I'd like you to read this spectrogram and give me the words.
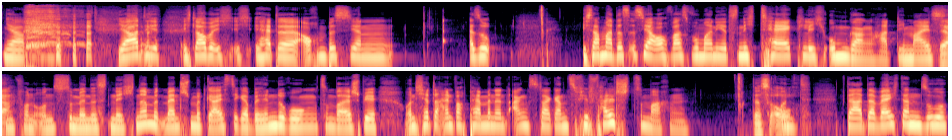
Ja. ja, die, ich glaube, ich, ich hätte auch ein bisschen, also ich sag mal, das ist ja auch was, wo man jetzt nicht täglich Umgang hat, die meisten Ja. von uns zumindest nicht, ne? Mit Menschen mit geistiger Behinderung zum Beispiel. Und ich hätte einfach permanent Angst, da ganz viel falsch zu machen. Das auch. Und da, da wäre ich dann so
